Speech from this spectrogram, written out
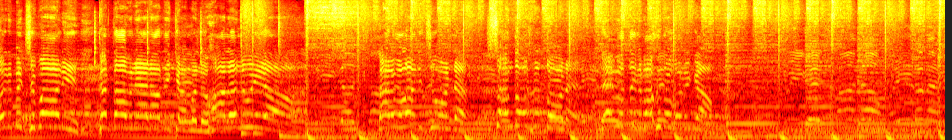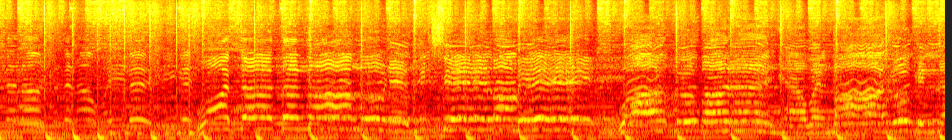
ഒരുമിച്ച് പാടി കർത്താവിനെ ആരാധിക്കാമല്ലോ. ഹാലലൂയ കരങ്ങൾ അടിച്ചുകൊണ്ട് സന്തോഷത്തോടെ ദൈവത്തിന് മഹത്വം കൊടുക്കാം. വാഗ്ദത്തം നമ്മുടെ നിക്ഷേപമേ. വാക്കു പറഞ്ഞവൻ മാറുകില്ല.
